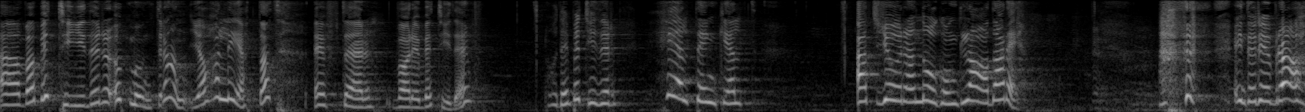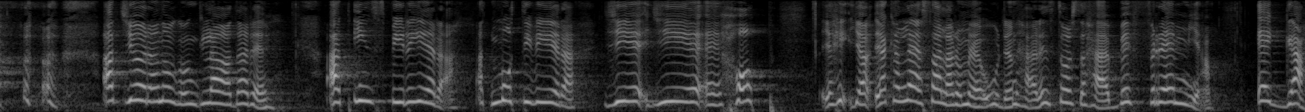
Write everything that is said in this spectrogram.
Uh, vad betyder uppmuntran? Jag har letat efter vad det betyder. Och det betyder helt enkelt att göra någon gladare. inte det bra? att göra någon gladare. Att inspirera, att motivera, ge, ge eh, hopp. Jag, jag, jag, kan läsa alla de här orden här. Det står så här, befrämja, ägga,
